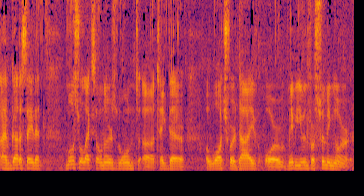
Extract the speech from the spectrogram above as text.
I've gotta say that most Rolex owners won't uh, take their watch for a dive or maybe even for swimming or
